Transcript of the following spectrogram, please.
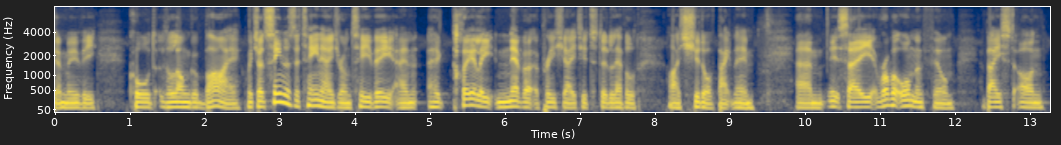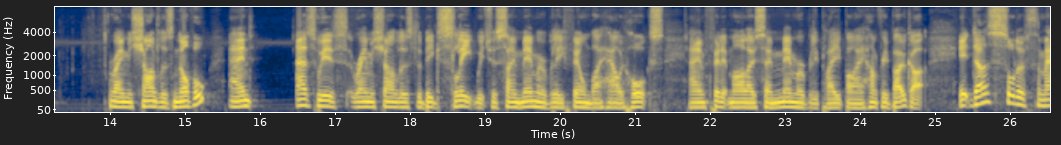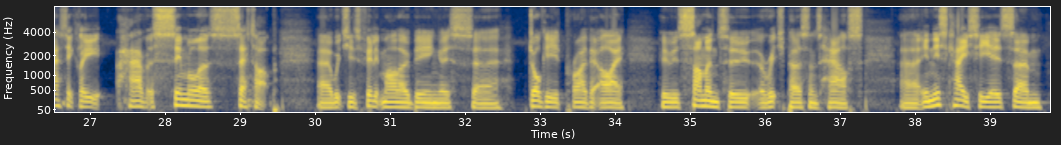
a movie called The Long Goodbye, which I'd seen as a teenager on TV and had clearly never appreciated to the level I should have back then. Um, it's a Robert Altman film based on Raymond Chandler's novel, and as with Raymond Chandler's The Big Sleep, which was so memorably filmed by Howard Hawks and Philip Marlowe so memorably played by Humphrey Bogart, it does sort of thematically have a similar setup, uh, which is Philip Marlowe being this uh, dog-eared private eye who is summoned to a rich person's house. Uh, in this case, he is um,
